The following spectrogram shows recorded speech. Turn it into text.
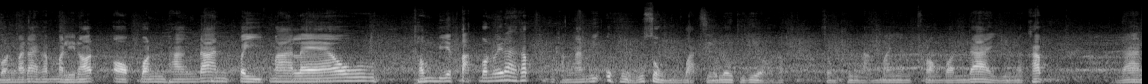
บอลมาได้ครับมารินอสออกบอลทางด้านปีกมาแล้ว ทอมเบียตัดบอลไว้ได้ครับทางนั้นนี่โอ้โหส่งหวัดเสียวเลยทีเดียวครับ ส่งคืนหลังมายังครองบอลได้อยู่นะครับ ด้าน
